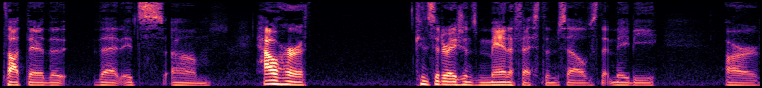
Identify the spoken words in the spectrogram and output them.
thought there that that it's um, how her considerations manifest themselves that maybe are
